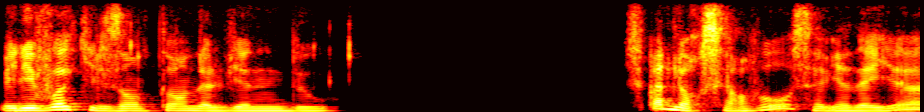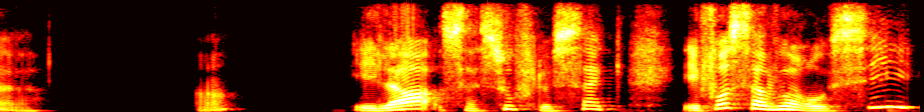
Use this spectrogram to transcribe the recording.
Mais les voix qu'ils entendent, elles viennent d'où? C'est pas de leur cerveau, ça vient d'ailleurs. Hein? Et là, ça souffle sec. Et il faut savoir aussi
